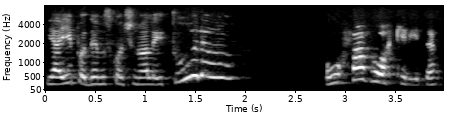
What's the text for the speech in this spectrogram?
E aí, podemos continuar a leitura? Por favor, querida.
